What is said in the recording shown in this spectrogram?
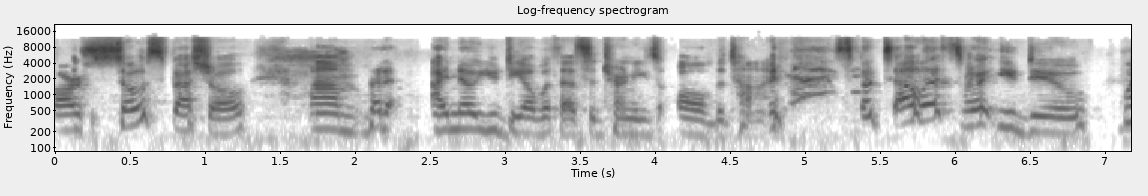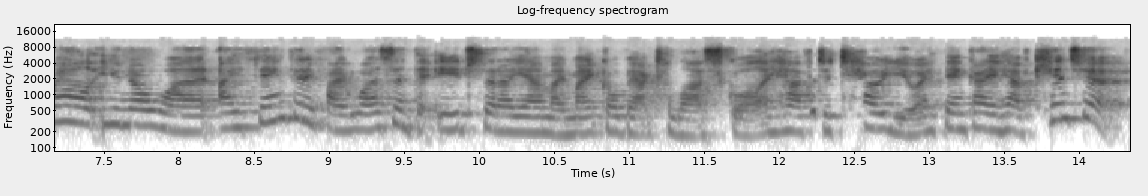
are so special. Um, but i know you deal with us attorneys all the time. So tell us what you do. Well, you know what? I think that if I wasn't the age that I am, I might go back to law school. I have to tell you, I think I have kinship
